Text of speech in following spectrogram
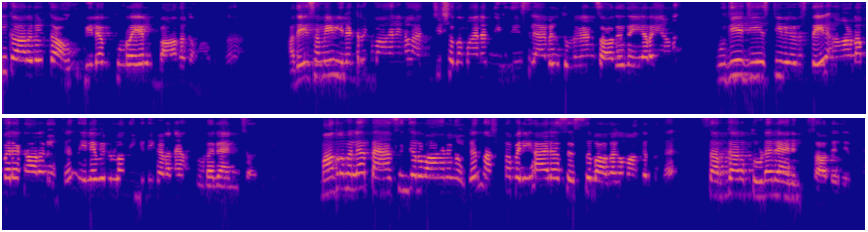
ഇ കാറുകൾക്കാവും വില കുറയൽ ബാധകമാകുന്നത് അതേസമയം ഇലക്ട്രിക് വാഹനങ്ങൾ അഞ്ച് ശതമാനം നികുതി സ്ലാബിൽ തുടരാൻ സാധ്യത ഏറെയാണ്. പുതിയ ജി എസ് ടി വ്യവസ്ഥയിൽ ആഡംബര കാറുകൾക്ക് നിലവിലുള്ള നികുതി ഘടന തുടരാനും സാധിക്കും. മാത്രമല്ല പാസഞ്ചർ വാഹനങ്ങൾക്ക് നഷ്ടപരിഹാര സെസ് ബാധകമാക്കുന്നത് സർക്കാർ തുടരാനും സാധ്യതയുണ്ട്.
